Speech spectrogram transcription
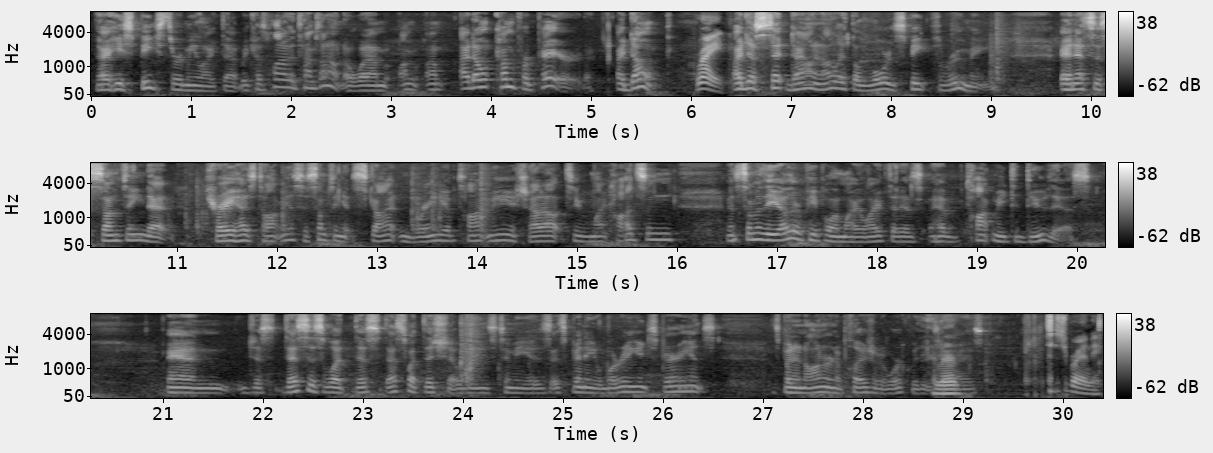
That he speaks through me like that because a lot of the times I don't know what I'm, I'm, I'm I don't come prepared. I don't. Right. I just sit down and I let the Lord speak through me. And this is something that Trey has taught me. This is something that Scott and Brandy have taught me. A shout out to Mike Hodson and some of the other people in my life that has have taught me to do this. And just this is what this that's what this show means to me is it's been a learning experience. It's been an honor and a pleasure to work with these Amen. guys. Sister Brandy.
